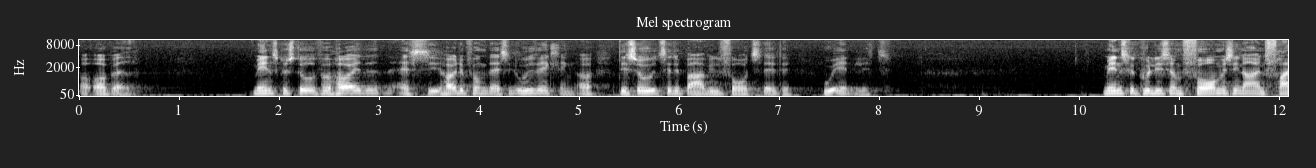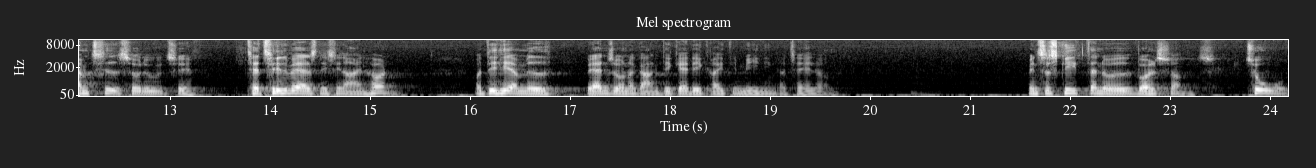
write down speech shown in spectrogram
og opad. Mennesket stod på højde af, højdepunktet af sin udvikling, og det så ud til, at det bare ville fortsætte uendeligt. Mennesket kunne ligesom forme sin egen fremtid, så det ud til. Tage tilværelsen i sin egen hånd. Og det her med verdens undergang, det gav det ikke rigtig mening at tale om. Men så skete der noget voldsomt. To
